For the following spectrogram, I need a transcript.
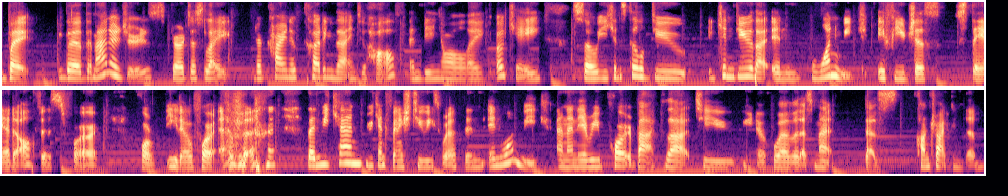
But the the managers, they're just like they're kind of cutting that into half and being all like, okay, so you can still do you can do that in one week if you just stay at the office for for you know forever. Then we can we can finish two weeks worth in in one week. And then they report back that to you know whoever that's met that's contracting them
